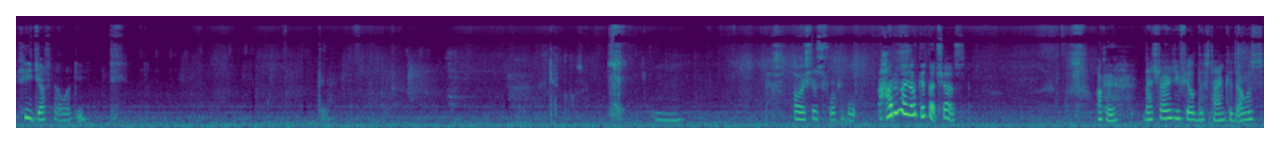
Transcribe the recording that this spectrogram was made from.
He just got lucky. Okay. Get closer. Mm. Oh, it's just four people. How did I not get that chest? Okay, that strategy failed this time because I was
